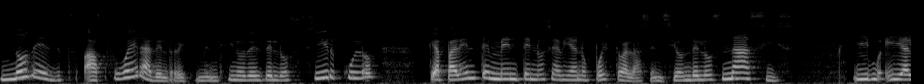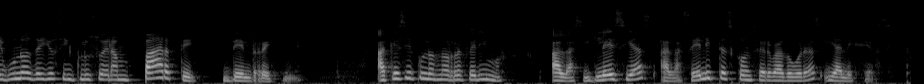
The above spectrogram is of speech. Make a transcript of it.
no de afuera del régimen, sino desde los círculos que aparentemente no se habían opuesto a la ascensión de los nazis y, y algunos de ellos incluso eran parte del régimen. ¿A qué círculos nos referimos? A las iglesias, a las élites conservadoras y al ejército.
